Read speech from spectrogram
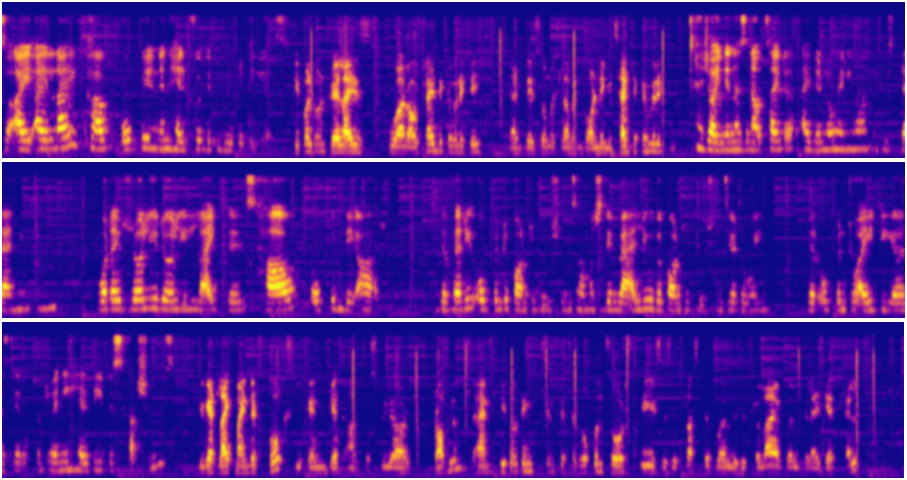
So I, I like how open and helpful the community is. People don't realize who are outside the community that there's so much love and bonding inside the community. I joined in as an outsider. I didn't know anyone. It was brand new to me. What I really, really liked is how open they are. They're very open to contributions, how much they value the contributions you're doing. They're open to ideas, they're open to any healthy discussions. You get like-minded folks, you can get answers to your problems, and people think since it's an open source piece, is it trustable, is it reliable, will I get help?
